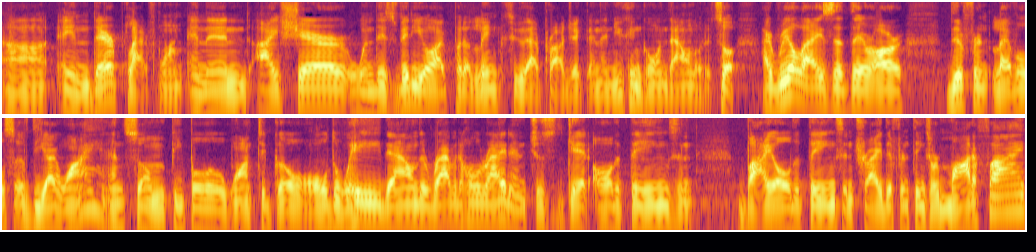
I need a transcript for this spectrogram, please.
uh, in their platform and then I share when this video I put a link to that project and then you can go and download it. So I realize that there are different levels of DIY, and some people want to go all the way down the rabbit hole, right, and just get all the things and buy all the things and try different things or modify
